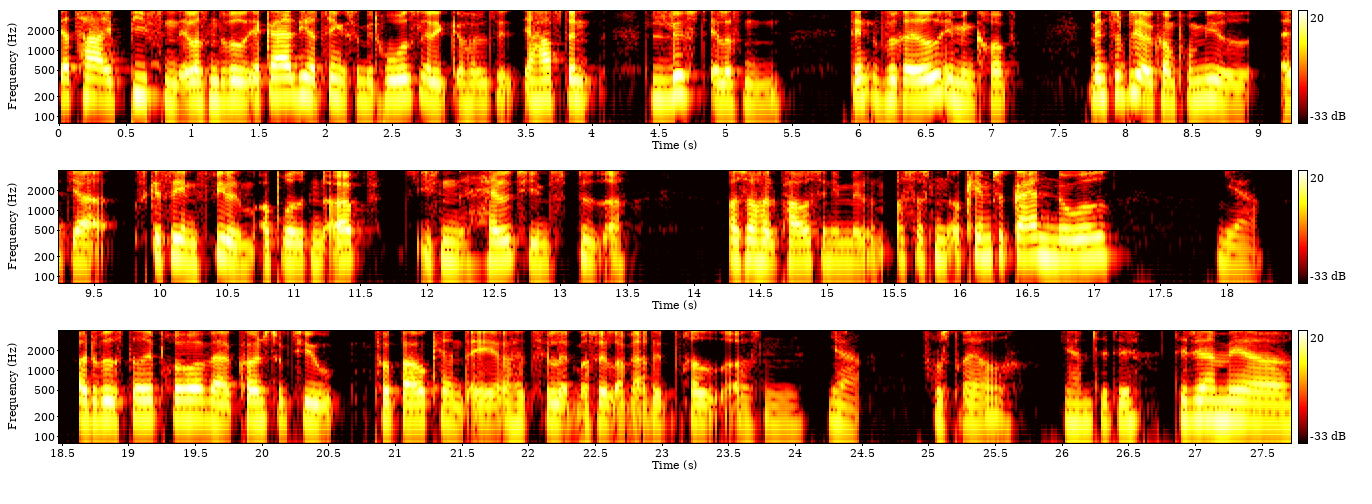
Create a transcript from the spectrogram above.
jeg tager i biffen, eller sådan, du ved, jeg gør alle de her ting, som mit hoved slet ikke kan holde til. Jeg har haft den lyst, eller sådan, den vrede i min krop. Men så bliver kompromiset, at jeg skal se en film og bryde den op i sådan halvtimes bidder, og så holde pause imellem, og så sådan, okay, men så gør jeg noget, Ja. og du ved, stadig prøve at være konstruktiv på bagkant af at have tilladt mig selv at være lidt vred og sådan Ja. frustreret. Jamen, det er det. Det er det der med at,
